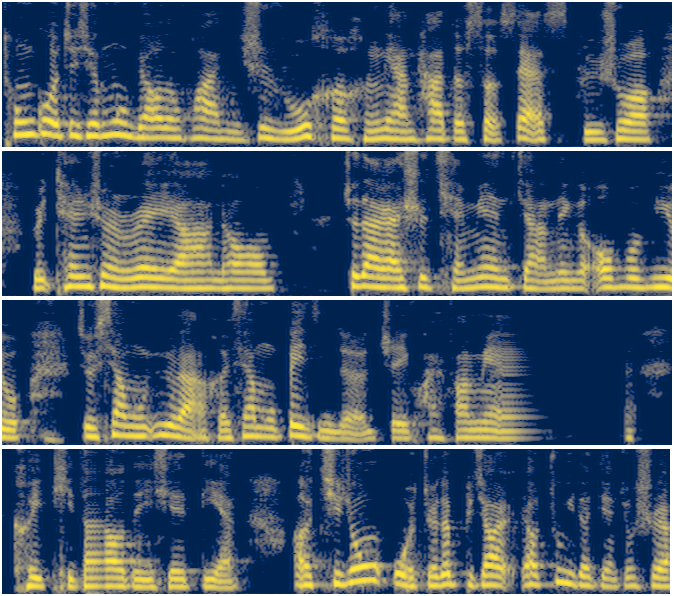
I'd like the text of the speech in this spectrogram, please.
通过这些目标的话，你是如何衡量它的 success？比如说 retention rate 啊，然后这大概是前面讲那个 overview，就项目预览和项目背景的这一块方面可以提到的一些点。呃，其中我觉得比较要注意的点，就是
